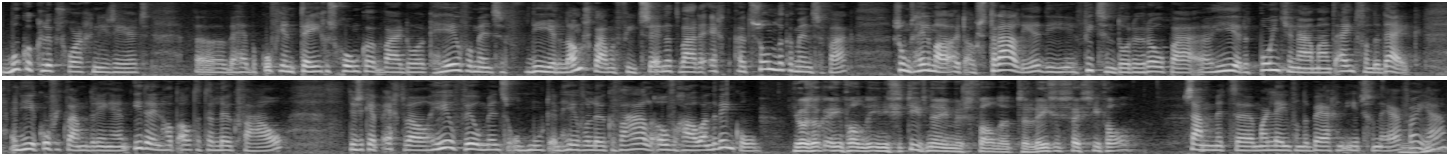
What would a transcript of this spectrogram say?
boekenclubs georganiseerd. Uh, we hebben koffie en thee geschonken, waardoor ik heel veel mensen die hier langs kwamen fietsen, en het waren echt uitzonderlijke mensen vaak, soms helemaal uit Australië, die fietsen door Europa uh, hier het pontje namen aan het eind van de dijk. En hier koffie kwamen drinken en iedereen had altijd een leuk verhaal. Dus ik heb echt wel heel veel mensen ontmoet en heel veel leuke verhalen overgehouden aan de winkel. Je was ook een van de initiatiefnemers van het Lezersfestival. Samen met uh, Marleen van den Berg en Iris van Erven, mm -hmm. ja.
